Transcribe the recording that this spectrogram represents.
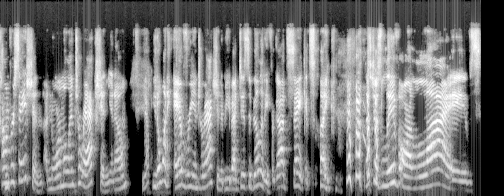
conversation, a normal interaction, you know? Yep. You don't want every interaction to be about disability, for God's sake. It's like, let's just live our lives.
